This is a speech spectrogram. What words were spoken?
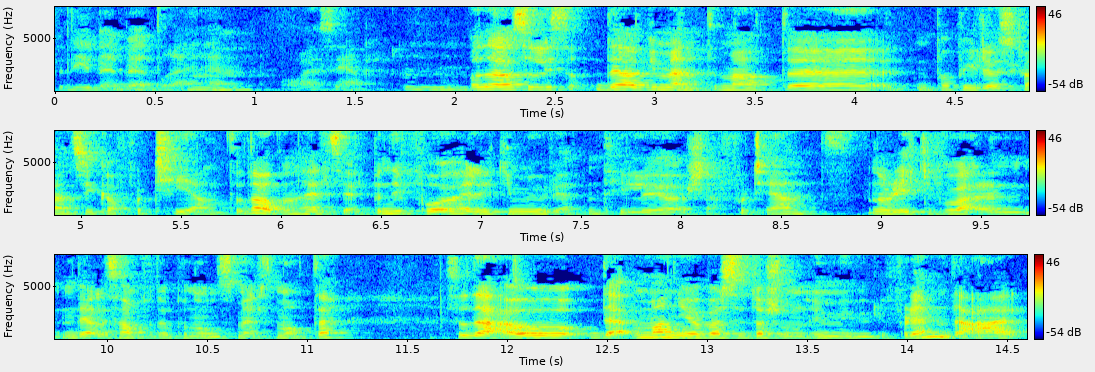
fordi det er bedre mm. enn å reise hjem. Mm. Og det er altså liksom, det argumentet med at uh, papirløse kanskje ikke har fortjent det, da, den helsehjelpen. De får jo heller ikke muligheten til å gjøre seg fortjent når de ikke får være en del av samfunnet på noen som helst måte. Så det er jo, det, Man gjør bare situasjonen umulig for dem. Det er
